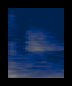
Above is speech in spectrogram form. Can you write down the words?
it's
